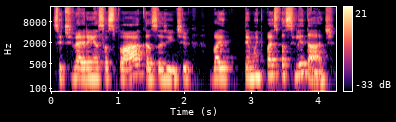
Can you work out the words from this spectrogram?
se tiverem essas placas, a gente vai ter muito mais facilidade.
